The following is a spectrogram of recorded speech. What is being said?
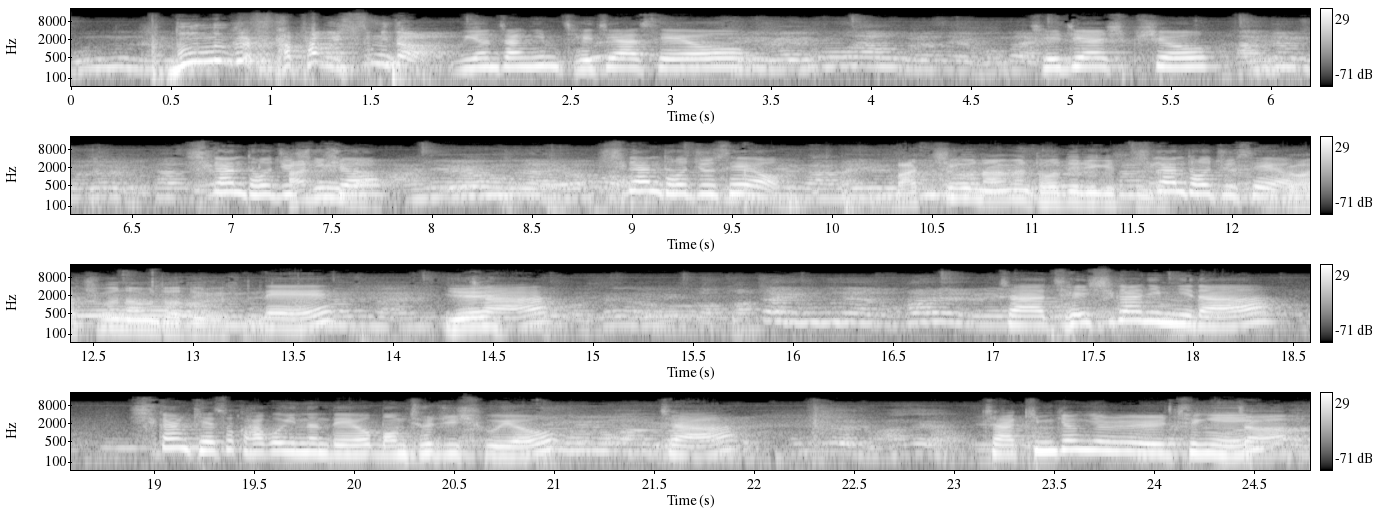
묻는 것에 답하고 있습니다. 위원장님 제재하세요. 왜 흥분하고 그러세요? 뭔가 제재하십시오. 감정 조절을 못하세요? 시간 더 주십시오. 아닙니다. 시간 더 주세요. 마치고 나면 더 드리겠습니다. 시간 더 주세요. 마치고 나면 더 드리겠습니다. 네. 예. 자, 갑자기 흥분해가지고 화를 왜? 자, 제 시간입니다. 시간 계속 가고 있는데요. 멈춰 주시고요. 자. 자, 김경률 증인. 자,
